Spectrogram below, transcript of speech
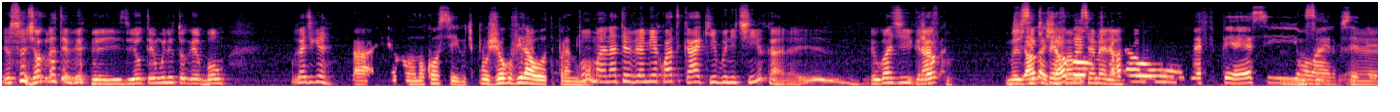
Eu só jogo na TV e eu tenho um monitor bom. Por causa de quê? Ah, eu não consigo. Tipo, o jogo vira outro pra mim. Pô, mas na TV a minha 4K aqui, bonitinha, cara. Eu gosto de gráfico. Joga, mas eu sei que performance joga, é melhor. Joga o FPS não online sei, pra você é, ver.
